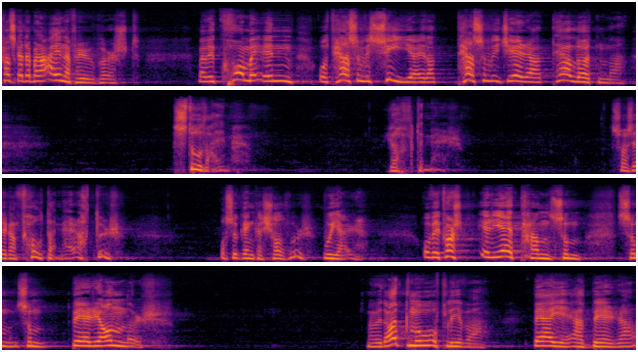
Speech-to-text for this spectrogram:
Kanskje det bare ene ferier først. Men vi kommer inn, og det som vi sier, eller det som vi gjør, det er løtene. stod deg med. Hjelp det mer. Så jeg kan få deg mer atter. Og så ganger jeg selv hvor jeg er. Og vi først er jeg han som, som, som ber i ånder. Men vi har ikke noe oppleve, ber jeg at bære,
